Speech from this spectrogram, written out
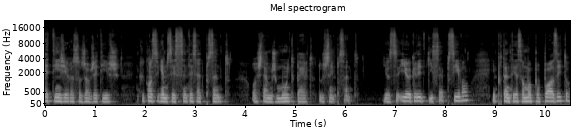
atingir os seus objetivos, que consigamos ser 67%, ou estamos muito perto dos 100%. E eu, eu acredito que isso é possível, e portanto, esse é o meu propósito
